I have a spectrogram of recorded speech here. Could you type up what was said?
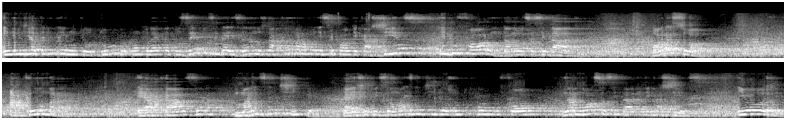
E no dia 31 de outubro completa 210 anos da Câmara Municipal de Caxias e do Fórum da nossa cidade. Olha só, a Câmara é a casa mais antiga, é a instituição mais antiga junto com o Fórum na nossa cidade de Caxias. E hoje,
